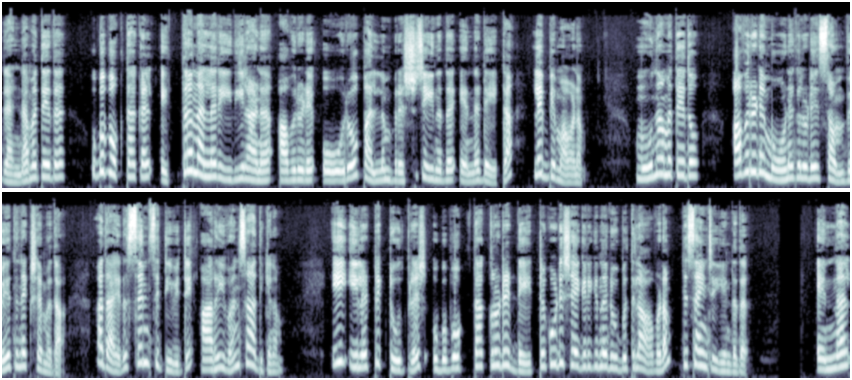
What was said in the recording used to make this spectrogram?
രണ്ടാമത്തേത് ഉപഭോക്താക്കൾ എത്ര നല്ല രീതിയിലാണ് അവരുടെ ഓരോ പല്ലും ബ്രഷ് ചെയ്യുന്നത് എന്ന ഡേറ്റ ലഭ്യമാവണം. മൂന്നാമത്തേതോ അവരുടെ മോണകളുടെ സംവേദനക്ഷമത അതായത് സെൻസിറ്റിവിറ്റി അറിയുവാൻ സാധിക്കണം. ഈ ഇലക്ട്രിക് ടൂത്ത് ബ്രഷ് ഉപഭോക്താക്കളുടെ ഡേറ്റ കൂടി ശേഖരിക്കുന്ന രൂപത്തിലാവണം ഡിസൈൻ ചെയ്യേണ്ടത്. എന്നാൽ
